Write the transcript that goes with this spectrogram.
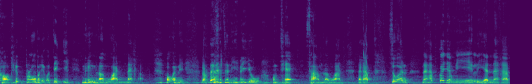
ขอพิโปรไบโอติกอีกหนึ่งรางวัลนะครับ เพราะวันนี้ดรรัชนีไม่อยู่ ผมแจก 3 รางวัลนะครับ ส่วนนะครับก็ยังมีเหรียญนะครับ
